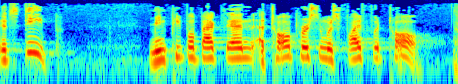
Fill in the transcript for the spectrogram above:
it's deep. I mean, people back then, a tall person was five foot tall. I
